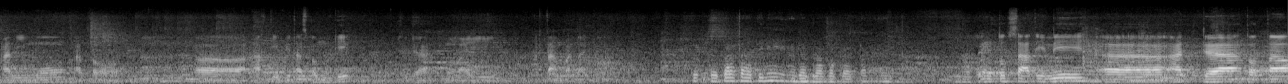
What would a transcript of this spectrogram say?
animo atau uh, aktivitas pemudik sudah mulai bertambah lagi. Total saat ini ada berapa kereta? Berapa? Untuk saat ini uh, ada total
